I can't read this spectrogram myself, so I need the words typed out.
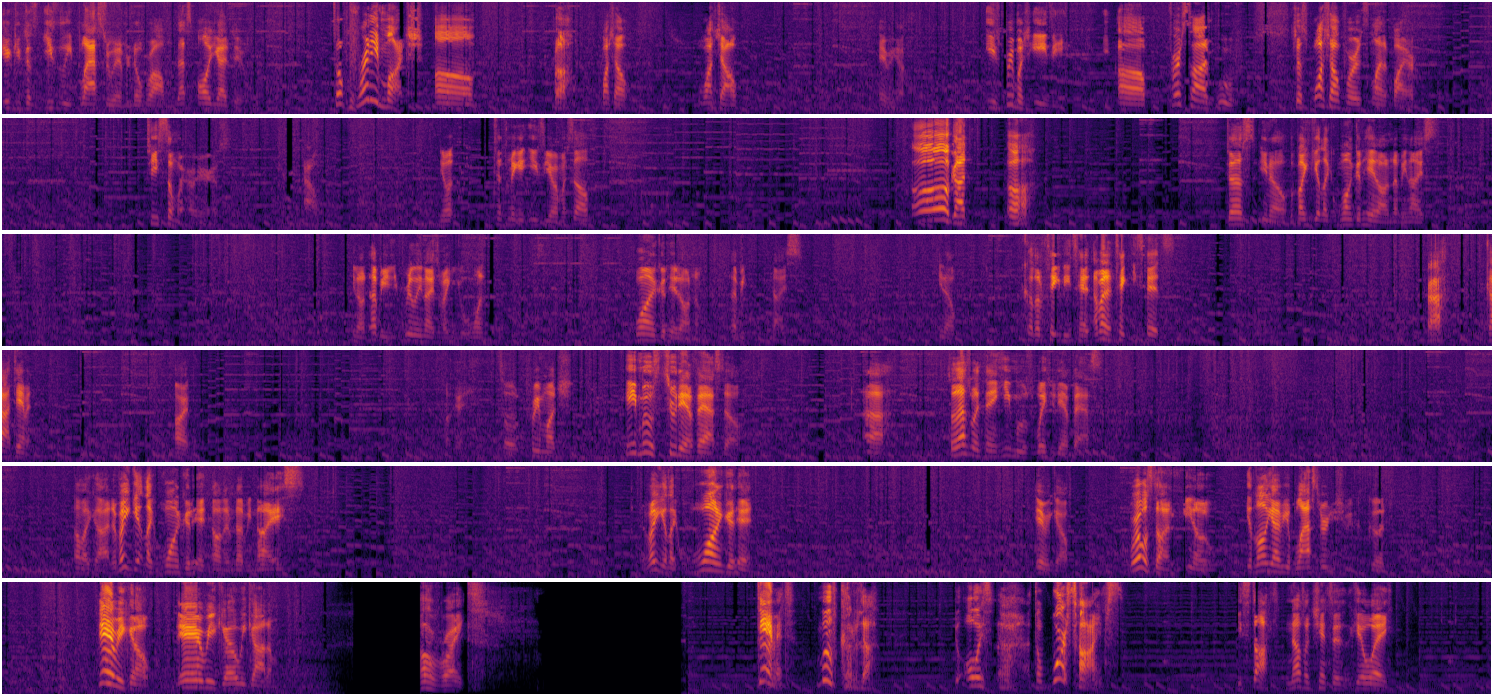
you can just easily blast through him no problem. That's all you gotta do. So pretty much, um, uh, watch out, watch out. Here we go. He's pretty much easy. Uh, first time, oof. Just watch out for his line of fire. He's somewhere. Oh, here he is. Ow. You know what? Just make it easier on myself. Oh, God! Oh! Just, you know, if I could get like one good hit on him, that'd be nice. You know, that'd be really nice if I could get one one good hit on him. That'd be nice. You know, because I'm taking these hits. I'm gonna take these hits. Ah! God damn it. Alright. Okay. So, pretty much... He moves too damn fast, though. Uh, so that's what I think. He moves way too damn fast. Oh my god, if I can get like one good hit on him, that'd be nice. If I can get like one good hit. Here we go. We're almost done. You know, as long as you have your blaster, you should be good. There we go. There we go. We got him. All right. Damn it! Move, Garuda! Always, at the worst times! He stopped. Now's a chance to get away.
